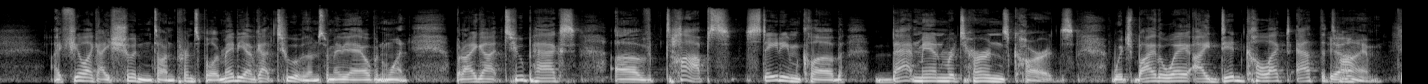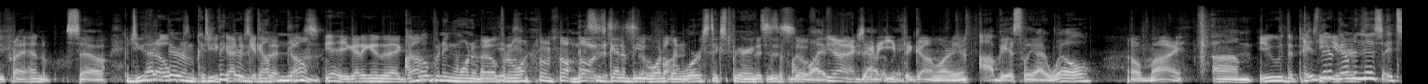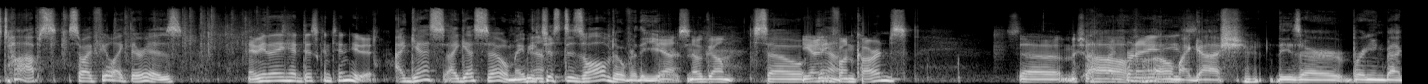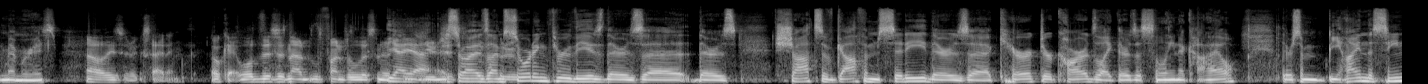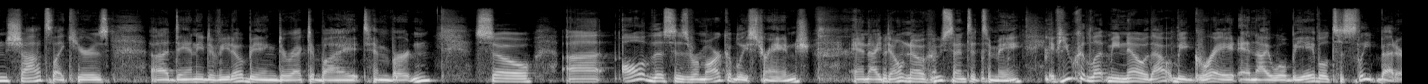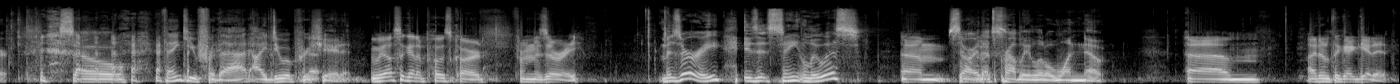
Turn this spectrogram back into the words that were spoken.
I feel like I shouldn't on principle, or maybe I've got two of them, so maybe I open one. But I got two packs of Topps Stadium Club Batman Returns cards, which, by the way, I did collect at the time. You probably had them. So, But do you, you, gotta think open there's, them because you you, think gotta there's get to gum that gum. these? Yeah, you got to get into that gum. I'm opening one of I'm these. opening one of them. Oh, this is going to be so one of the worst experiences This is of my life. You're not actually going to eat the gum, are you? Obviously, I will. Oh my! Um, you the picky Is there eater? gum in this? It's Topps, so I feel like there is. Maybe they had discontinued it. I guess. I guess so. Maybe it just dissolved over the years. Yeah, no gum. So You got yeah. any fun cards? So uh, Michelle Oh, oh my gosh, these are bringing back memories. Oh, these are exciting. Okay, well, this is not fun for the listeners. Yeah, yeah. So as I'm through- sorting through these, there's uh, there's shots of Gotham City. There's uh, character cards, like there's a Selina Kyle. There's some behind the scenes shots, like here's uh, Danny DeVito being directed by Tim Burton. So uh, all of this is remarkably strange, and I don't know who sent it to me. If you could let me know, that would be great, and I will be able to sleep better. So thank you for that. I do appreciate it. we also got a postcard from Missouri. Missouri, is it St. Louis? Um, Sorry, St. that's probably a little one note. Um, I don't think I get it.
